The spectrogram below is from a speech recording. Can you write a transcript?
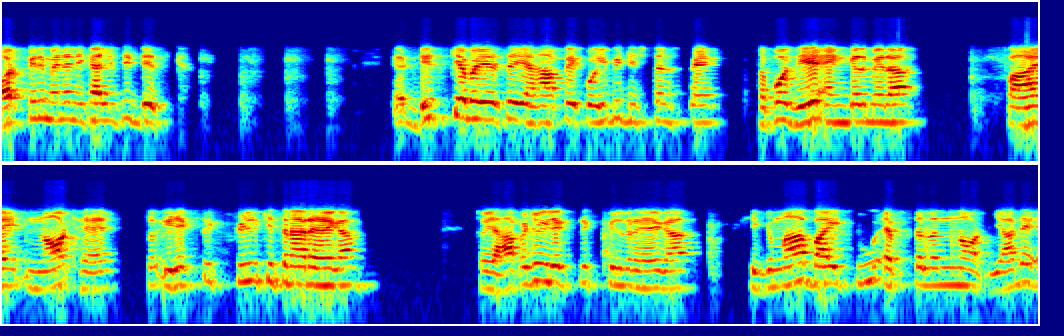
और फिर मैंने निकाली थी डिस्क डिस्क के वजह से यहाँ पे कोई भी डिस्टेंस पे सपोज़ ये एंगल मेरा फाइव नॉट है तो इलेक्ट्रिक फ़ील्ड कितना रहेगा? तो यहाँ पे जो इलेक्ट्रिक फ़ील्ड रहेगा sigma by two epsilon naught याद है?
